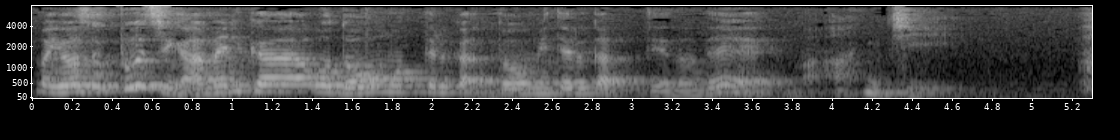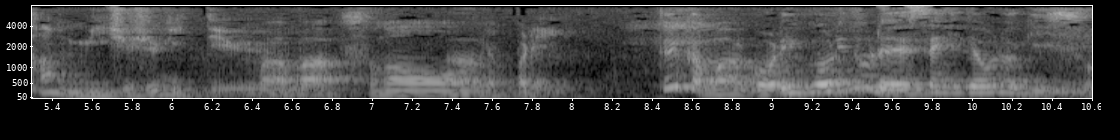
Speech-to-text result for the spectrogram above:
まあ、要するにプーチンがアメリカをどう思ってるか、どう見てるかっていうので、まあ、アンチ反民主主義っていう、まあまあ。その、うん。やっぱり。というかまあゴリゴリの冷戦イデオロギー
